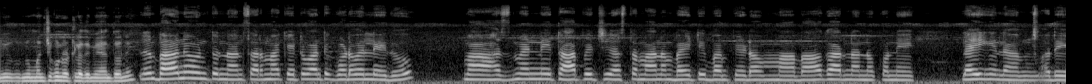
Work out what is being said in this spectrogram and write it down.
నీకు నువ్వు మంచిగా ఉండట్లేదు మీ ఆయనతోని? నేను బాగానే ఉంటున్నాను సార్ మాకు ఎటువంటి గొడవలు లేదు. మా హస్బెండ్ని తాపిచ్చి అస్తమానం బయటికి పంపించడం మా బావగారు నన్ను కొన్ని లై అది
